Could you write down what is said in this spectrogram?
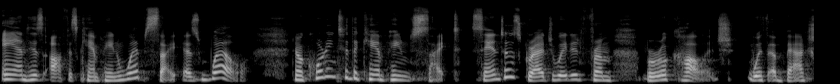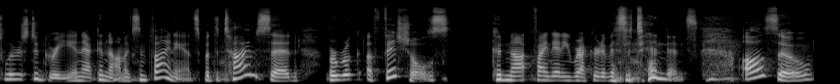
and his office campaign website as well. Now, according to the campaign site, Santos graduated from Baruch College with a bachelor's degree in economics and finance, but the Times said Baruch officials could not find any record of his attendance. Also,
